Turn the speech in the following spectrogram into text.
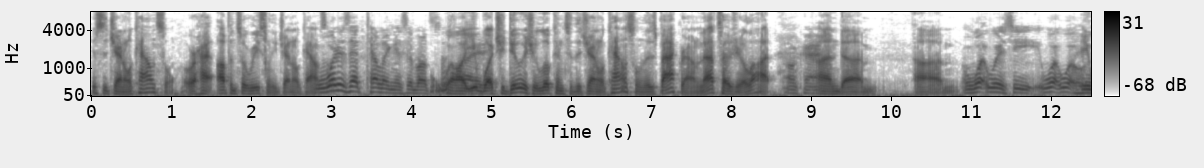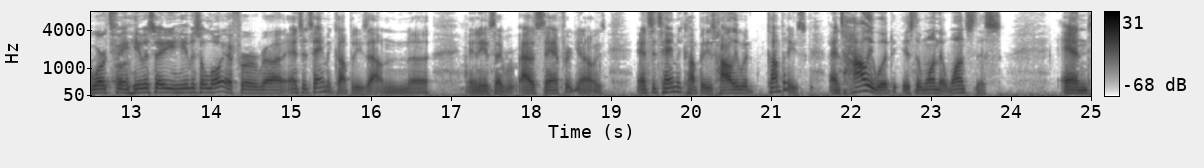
is the General Counsel, or ha- up until recently, General Counsel. What is that telling us about society? Well, you, what you do is you look into the general counsel and his background, and that tells you a lot. Okay. And um, um, What was he? What? what he worked for. He was a he was a lawyer for uh, entertainment companies out in, uh, and he was uh, out of Stanford. You know, he's- entertainment companies, Hollywood companies, and Hollywood is the one that wants this. And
